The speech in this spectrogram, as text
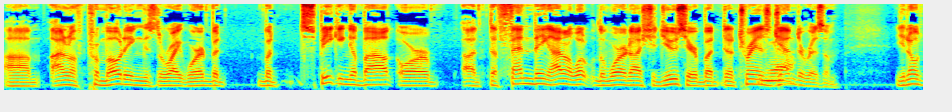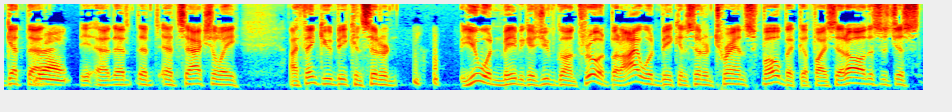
um, I don't know if promoting is the right word, but but speaking about or uh, defending, I don't know what the word I should use here, but uh, transgenderism. Yeah. You don't get that. Right. Uh, that, that. It's actually, I think you'd be considered. You wouldn't be because you've gone through it, but I would be considered transphobic if I said, "Oh, this is just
